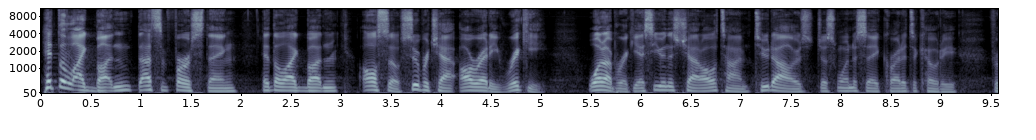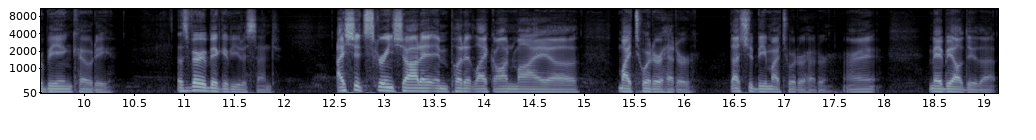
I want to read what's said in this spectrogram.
hit the like button. That's the first thing. Hit the like button. Also, super chat already. Ricky, what up, Ricky? I see you in this chat all the time. Two dollars. Just wanted to say credit to Cody for being Cody. That's very big of you to send. I should screenshot it and put it like on my uh, my Twitter header. That should be my Twitter header. All right, maybe I'll do that.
